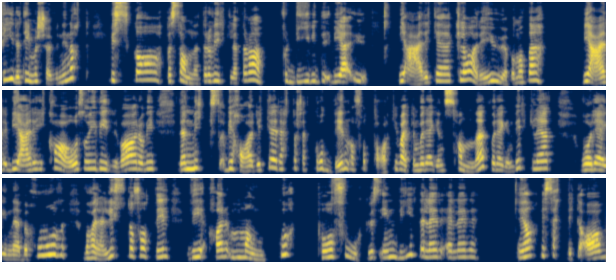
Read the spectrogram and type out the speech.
fire timers søvn i natt. Vi skaper sannheter og virkeligheter da, fordi vi, vi, er, vi er, ikke klare i huet, på en måte. Vi er, vi er i kaos og i virvar, og vi, mix, vi har ikke rett og slett gått inn og fått tak i verken vår egen sannhet, vår egen virkelighet, våre egne behov, hva har jeg lyst til å få til? Vi har manko på fokus inn dit, eller, eller Ja, vi setter ikke av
